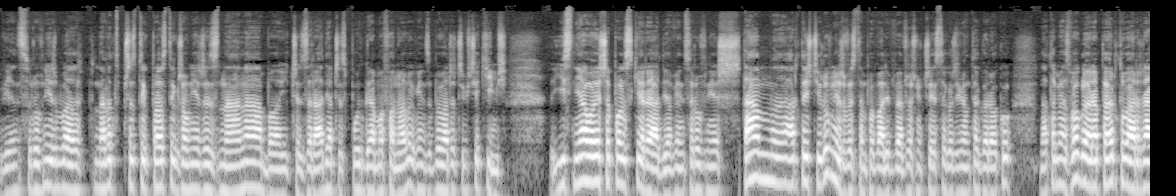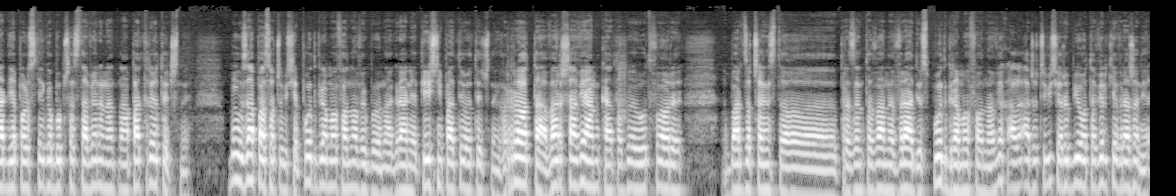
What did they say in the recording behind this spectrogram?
Więc również była nawet przez tych prostych żołnierzy znana, bo i czy z radia, czy z płyt gramofonowych, więc była rzeczywiście kimś. Istniało jeszcze polskie radio, więc również tam artyści również występowali we wrześniu 1939 roku. Natomiast w ogóle repertuar radia polskiego był przestawiony na, na patriotyczny. Był zapas oczywiście płyt gramofonowych, były nagrania pieśni patriotycznych, Rota, Warszawianka, to były utwory bardzo często prezentowane w radiu z płyt gramofonowych, ale a rzeczywiście robiło to wielkie wrażenie.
